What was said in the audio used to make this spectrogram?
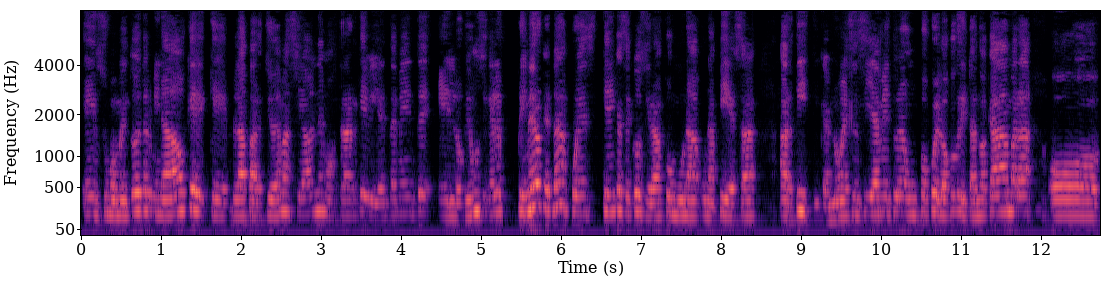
en su momento determinado que, que, la partió demasiado en demostrar que evidentemente en los videos musicales, primero que nada, pues tienen que ser considerados como una, una pieza artística, no es sencillamente un poco de loco gritando a cámara o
